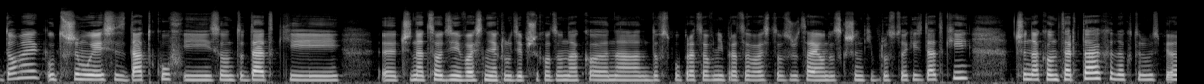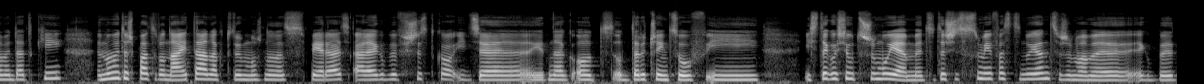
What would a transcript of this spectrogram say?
Domek utrzymuje się z datków i są to datki E, czy na co dzień właśnie jak ludzie przychodzą na, na, do współpracowni pracować, to zrzucają do skrzynki po prostu jakieś datki, czy na koncertach, na którym wspieramy datki. Mamy też Patronite'a, na którym można nas wspierać, ale jakby wszystko idzie jednak od, od darczyńców i, i z tego się utrzymujemy, co też jest w sumie fascynujące, że mamy jakby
